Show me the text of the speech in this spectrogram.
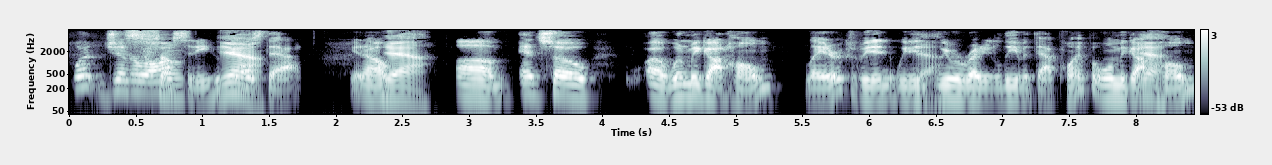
What, what, generosity? So, Who yeah. does that? You know. Yeah. Um, and so uh, when we got home later, because we didn't, we didn't, yeah. we were ready to leave at that point. But when we got yeah. home,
